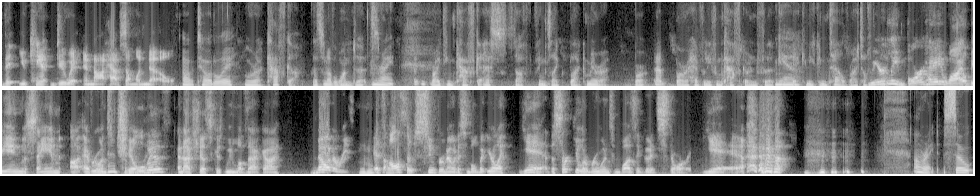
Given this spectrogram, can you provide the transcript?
that you can't do it and not have someone know. Oh, totally. Or a Kafka. That's another one that's Right. writing Kafka-esque stuff. Things like Black Mirror borrow, uh, borrow heavily from Kafka and Philip K. Yeah. Dick, and you can tell right off. the bat. Weirdly, Borges, while being the same, uh, everyone's chill with, and that's just because we love that guy. No other reason. Mhm. It's Oh, also super noticeable, but you're like, yeah, the Circular Ruins was a good story. Yeah. All right. So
